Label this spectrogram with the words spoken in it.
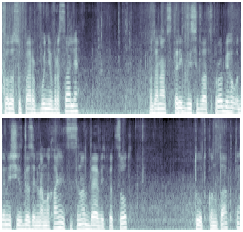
Шкода Супер в універсалі. 11 рік, 220 пробігу, 1,6 дизель на механіці, ціна 9500. Тут контакти.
